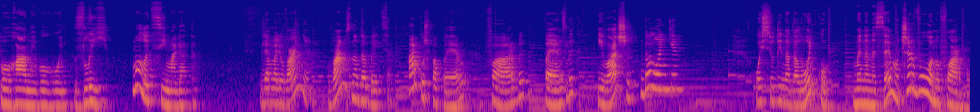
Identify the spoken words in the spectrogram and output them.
поганий вогонь, злий. Молодці малята. Для малювання вам знадобиться аркуш паперу, фарби, пензлик і ваші долоньки. Ось сюди на долоньку ми нанесемо червону фарбу,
